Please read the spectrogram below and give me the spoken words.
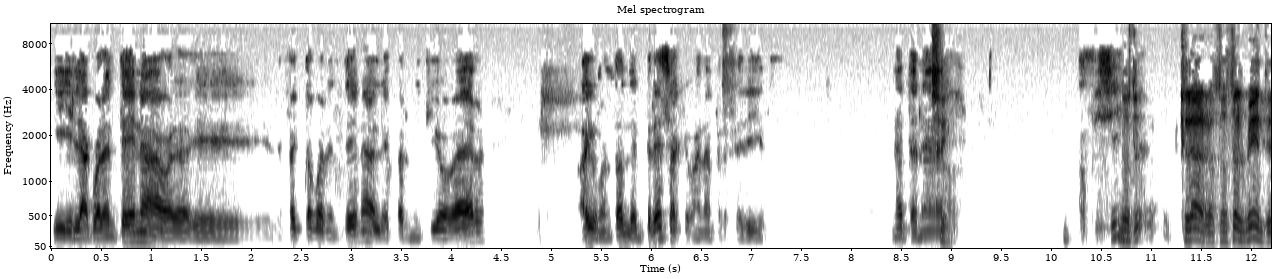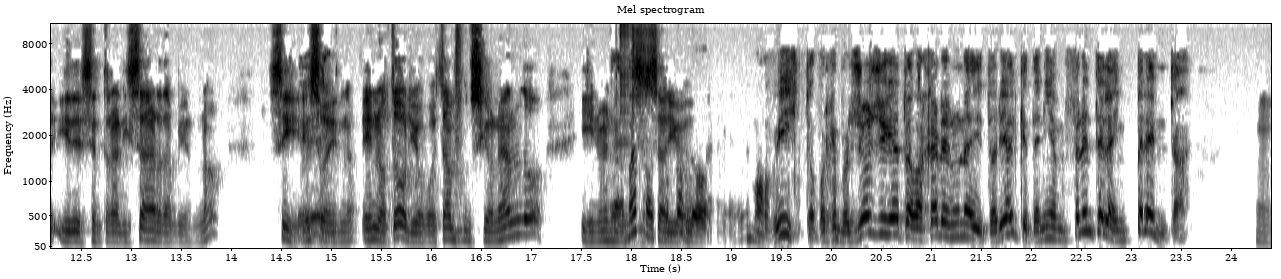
y, y la cuarentena, eh, el efecto cuarentena les permitió ver, hay un montón de empresas que van a preferir no tener Sí. Oficina. No claro, totalmente. Y descentralizar también, ¿no? Sí, Eh. eso es, es notorio, porque están funcionando y no es Además, necesario. lo hemos visto. Por ejemplo, yo llegué a trabajar en una editorial que tenía enfrente la imprenta. Mm.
